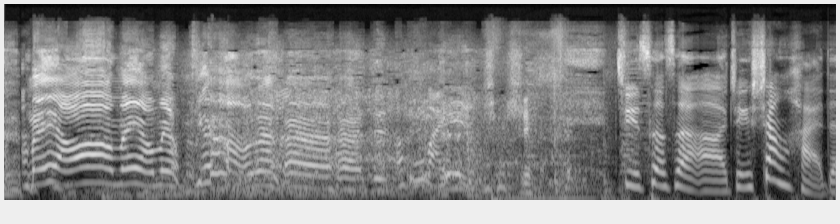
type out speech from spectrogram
没有，没有，没有，挺好的。这玩意儿。真是据测算啊，这个上海的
